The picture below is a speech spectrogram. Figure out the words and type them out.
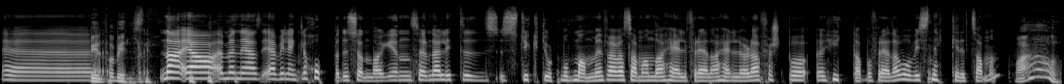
Begynn på begynnelsen. Nei, ja, men jeg, jeg vil egentlig hoppe til søndagen, selv om det er litt eh, stygt gjort mot mannen min. For jeg var sammen med han da hele fredag og hele lørdag. Først på eh, hytta på fredag, hvor vi snekret sammen. Wow.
